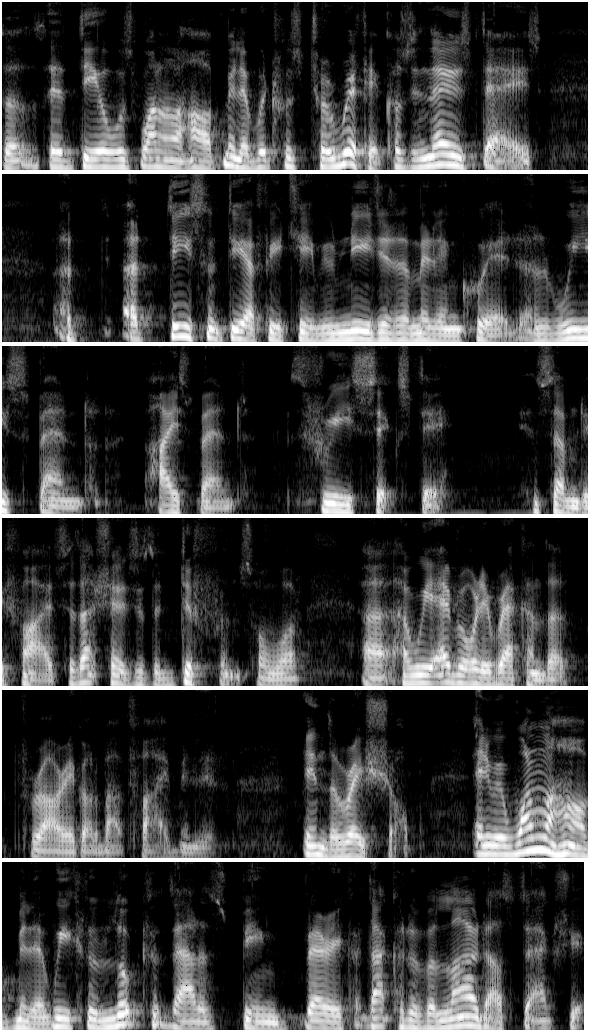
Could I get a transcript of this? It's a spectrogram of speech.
that the deal was one and a half million, which was terrific because in those days, a, a decent DFV team, you needed a million quid. And we spent, I spent 360 in 75. So that shows you the difference on what, uh, and we, everybody reckoned that Ferrari got about five million in the race shop. Anyway, one and a half million, we could have looked at that as being very, that could have allowed us to actually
